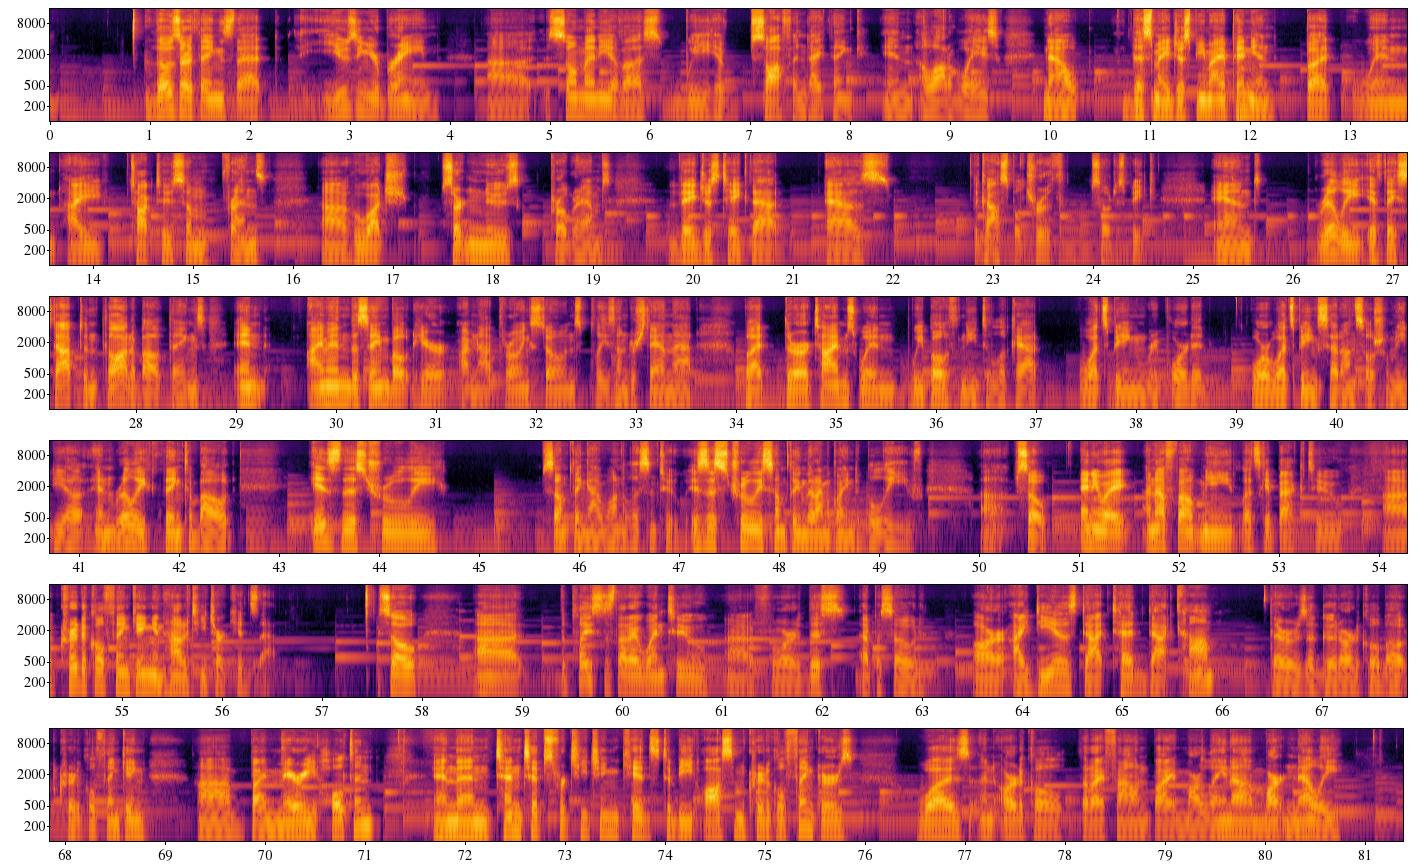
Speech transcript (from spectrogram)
those are things that using your brain, uh, so many of us, we have softened, I think, in a lot of ways. Now, this may just be my opinion, but when I talk to some friends uh, who watch certain news programs, they just take that as the gospel truth, so to speak. And really, if they stopped and thought about things, and I'm in the same boat here. I'm not throwing stones. Please understand that. But there are times when we both need to look at what's being reported or what's being said on social media and really think about is this truly something I want to listen to? Is this truly something that I'm going to believe? Uh, so, anyway, enough about me. Let's get back to uh, critical thinking and how to teach our kids that. So, uh, the places that I went to uh, for this episode are ideas.ted.com there was a good article about critical thinking uh, by Mary Halton. And then 10 Tips for Teaching Kids to Be Awesome Critical Thinkers was an article that I found by Marlena Martinelli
